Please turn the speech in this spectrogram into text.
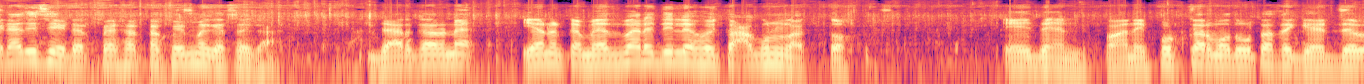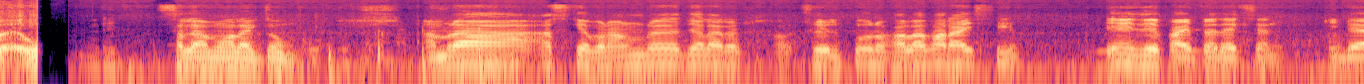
এটা দিছে, এটার প্রেশারটা কমে গেছে গা। যার কারণে ইয়ান একটা মেজ বাড়ি দিলে হয়তো আগুন লাগতো। এই দেন মানে ফুটকার মতো উঠাতে গেট যাবে আসসালামু আলাইকুম। আমরা আজকে ব্রাহ্মণবাড়িয়া জেলার শৈলপুর হলাপাড়া আইছি। এই যে পাইপটা দেখছেন, এটা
